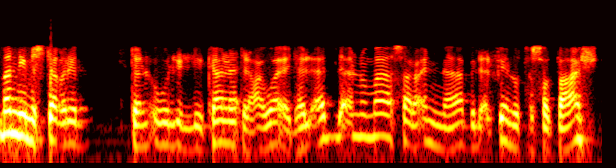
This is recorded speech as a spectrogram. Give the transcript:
ماني مستغرب تنقول اللي كانت العوائد هالقد لأنه ما صار عندنا بال 2019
